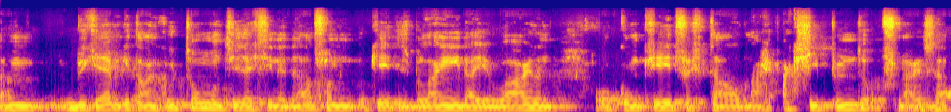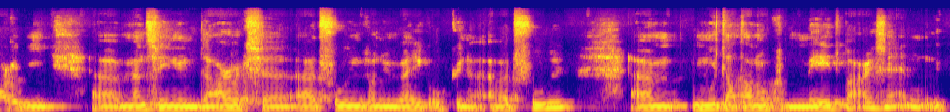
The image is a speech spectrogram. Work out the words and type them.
Um, begrijp ik het dan goed, Tom? Want je zegt inderdaad van oké, het is belangrijk dat je waarden ook concreet vertaalt naar actiepunten of naar zaken die uh, mensen in hun dagelijkse uitvoering van hun werk ook kunnen uitvoeren. Um, moet dat dan ook meetbaar zijn?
